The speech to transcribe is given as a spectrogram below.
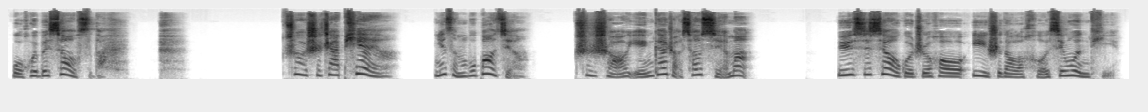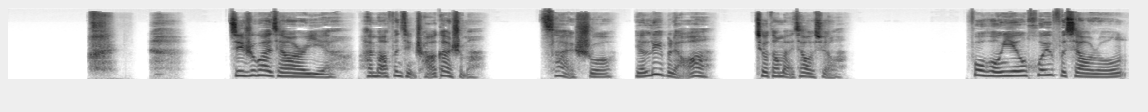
我会被笑死的。这是诈骗呀！你怎么不报警？至少也应该找消协嘛。于西笑过之后，意识到了核心问题。几十块钱而已，还麻烦警察干什么？再说也立不了啊，就当买教训了。傅红英恢复笑容，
